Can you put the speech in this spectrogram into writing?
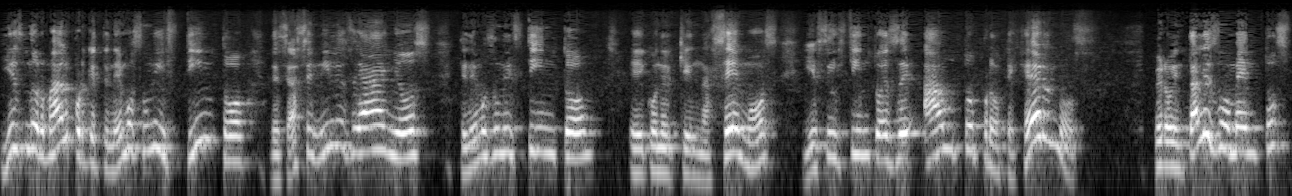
Y es normal porque tenemos un instinto desde hace miles de años, tenemos un instinto eh, con el que nacemos y ese instinto es de autoprotegernos. Pero en tales momentos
